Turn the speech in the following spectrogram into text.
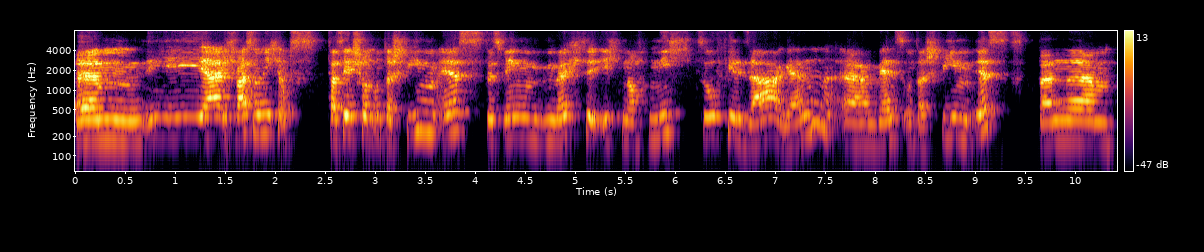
Ähm, ja, ich weiß noch nicht, ob es tatsächlich schon unterschrieben ist. Deswegen möchte ich noch nicht so viel sagen. Äh, Wenn es unterschrieben ist, dann ähm,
